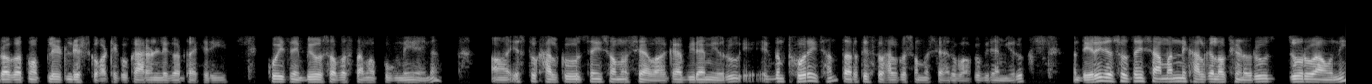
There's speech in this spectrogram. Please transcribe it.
रगतमा प्लेटलेट्स घटेको कारणले गर्दाखेरि कोही चाहिँ बेहोस अवस्थामा पुग्ने होइन। यस्तो खालको चाहिँ समस्या भएका बिरामीहरू एकदम थोरै छन् तर त्यस्तो खालको समस्याहरू भएको बिरामीहरू धेरै जसो चाहिँ सामान्य खालका लक्षणहरू ज्वरो आउने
